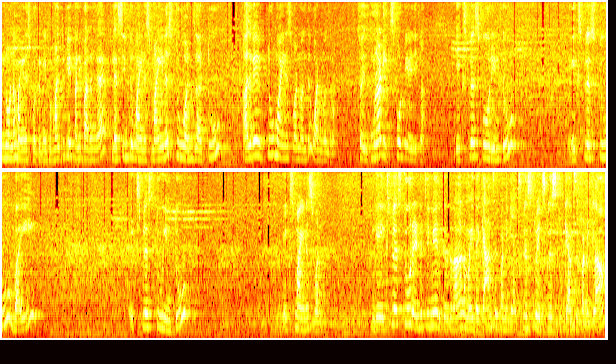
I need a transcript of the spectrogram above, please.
இன்னொன்று மைனஸ் போட்டுருங்க. இப்போ மல்டிப்ளை பண்ணி பாருங்கள் plus into minus minus two ones are two அதுவே டூ மைனஸ் ஒன் வந்து ஒன் வந்துடும் ஸோ இதுக்கு முன்னாடி எக்ஸ் போட்டு எழுதிக்கலாம். X plus four into x plus two by x plus two into x minus one இங்கே எக்ஸ் ப்ளஸ் டூ ரெண்டுத்துலையுமே இருக்கிறதுனால நம்ம இதை கேன்சல் பண்ணிக்கலாம். X plus two x plus two cancel பண்ணிக்கலாம்.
